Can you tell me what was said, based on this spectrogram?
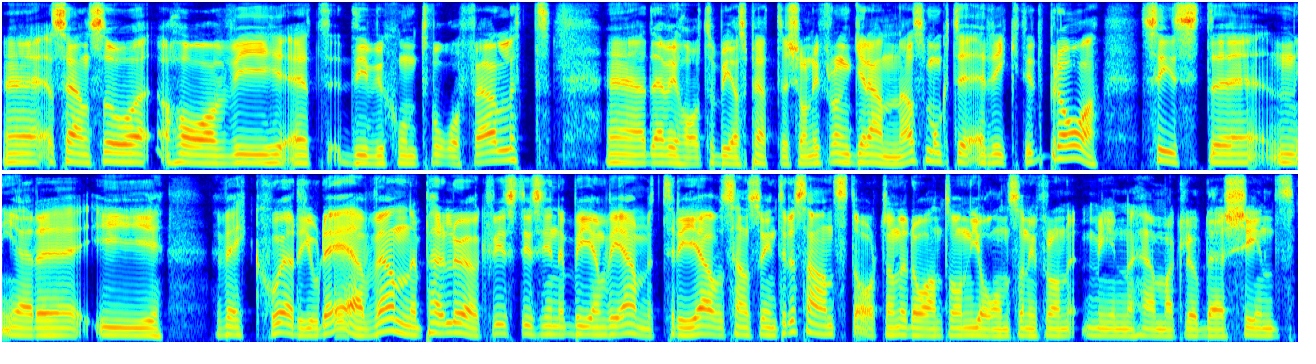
Eh, sen så har vi ett division 2-fält eh, där vi har Tobias Pettersson ifrån Gränna som åkte riktigt bra sist eh, nere i Växjö. Det gjorde även Per Löfqvist i sin BMW M3 och sen så intressant startande då Anton Jansson ifrån min hemmaklubb där, Kinds,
